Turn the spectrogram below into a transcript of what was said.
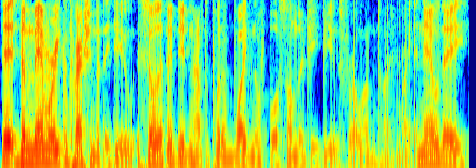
the the memory compression that they do, so that they didn't have to put a wide enough bus on their GPUs for a long time, right? And now they,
